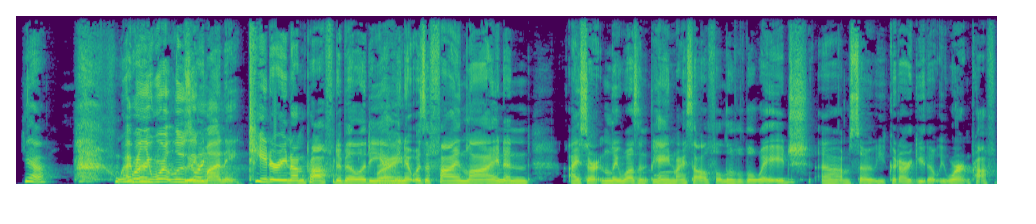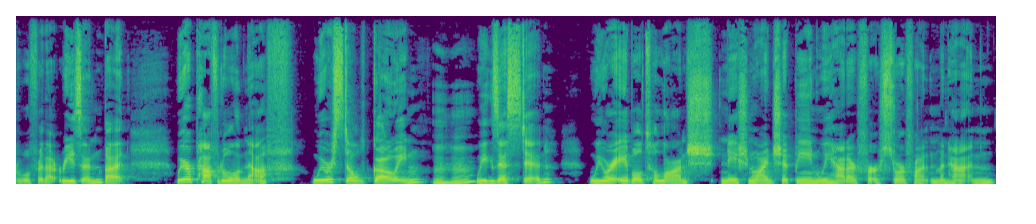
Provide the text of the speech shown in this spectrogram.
Yeah. We I were mean, you weren't losing were money. teetering on profitability. I mean, it was a fine line, and I certainly wasn't paying myself a livable wage. Um, so you could argue that we weren't profitable for that reason, but we were profitable enough. We were still going. Mm-hmm. We existed. We were able to launch nationwide shipping. We had our first storefront in Manhattan,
